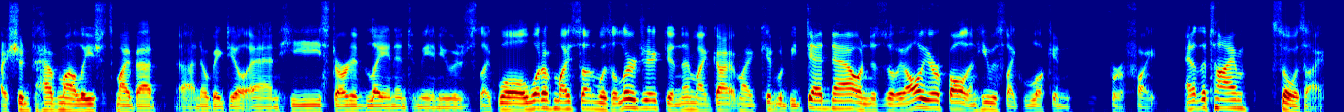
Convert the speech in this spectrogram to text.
I should have him on a leash. It's my bad. Uh, no big deal. And he started laying into me and he was just like, well, what if my son was allergic and then my guy, my kid would be dead now and this is all your fault. And he was like looking for a fight. And at the time, so was I.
